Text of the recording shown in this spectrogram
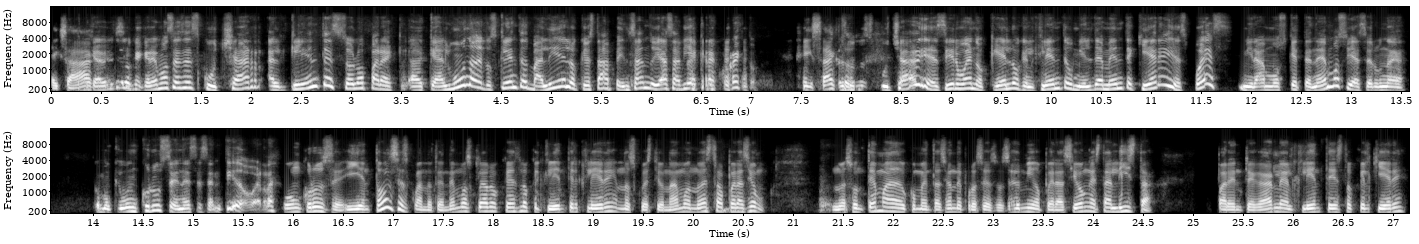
Exacto. Porque a veces sí. lo que queremos es escuchar al cliente solo para que, que alguno de los clientes valide lo que yo estaba pensando y ya sabía que era correcto. Exacto. Entonces, escuchar y decir, bueno, qué es lo que el cliente humildemente quiere y después miramos qué tenemos y hacer una, como que un cruce en ese sentido, ¿verdad? Un cruce. Y entonces, cuando tenemos claro qué es lo que el cliente quiere, nos cuestionamos nuestra operación. No es un tema de documentación de procesos, es mi operación está lista para entregarle al cliente esto que él quiere.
